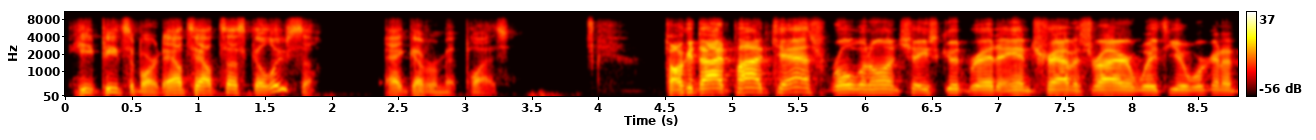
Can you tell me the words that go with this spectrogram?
Heat Pizza Bar, downtown Tuscaloosa at Government Plaza. Talking Tide podcast, rolling on Chase Goodbread and Travis Reier with you. We're gonna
